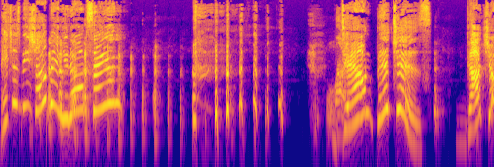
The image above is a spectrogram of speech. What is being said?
bitches be shopping. You know what I'm saying? Down, bitches. Got your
